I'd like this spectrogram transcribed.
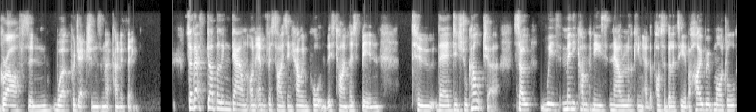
graphs and work projections and that kind of thing. So that's doubling down on emphasizing how important this time has been to their digital culture. So, with many companies now looking at the possibility of a hybrid model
